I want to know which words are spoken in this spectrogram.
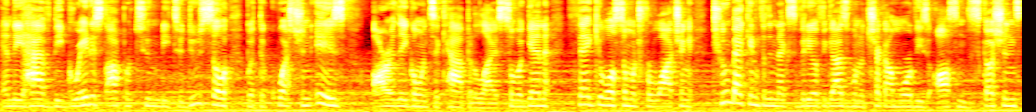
and they have the greatest opportunity to do so, but the question is, are they going to capitalize? So again, thank you all so much for watching. Tune back in for the next video if you guys want to check out more of these awesome discussions.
